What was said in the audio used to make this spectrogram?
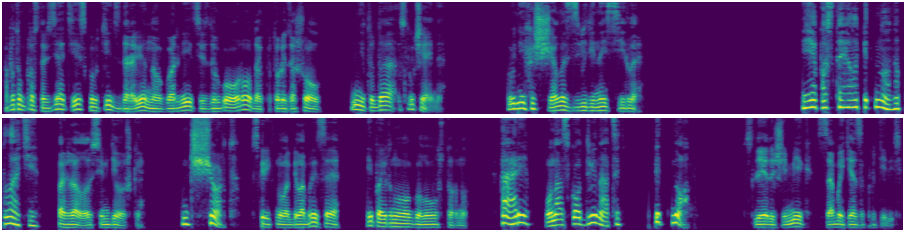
а потом просто взять и скрутить здоровенного гвардейца из другого рода, который зашел не туда случайно. В них ощущалась звериная сила. «Я поставила пятно на платье», — пожаловалась им девушка. «Черт!» — вскрикнула белобрысая и повернула голову в сторону. «Ари, у нас код двенадцать! Пятно!» В следующий миг события закрутились.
